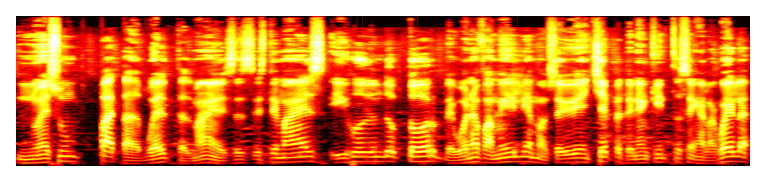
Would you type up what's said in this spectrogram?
no es un patas vueltas, mae. Este, es- este mae es hijo de un doctor de buena familia, mae. Usted vive en Chepe, tenían quintas en Alajuela.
